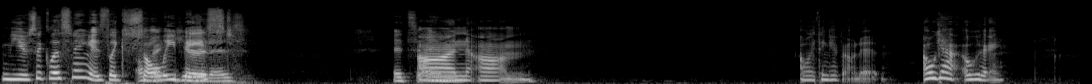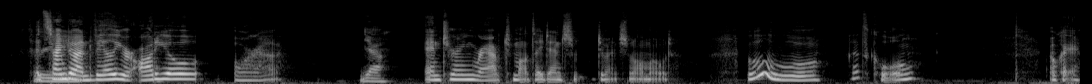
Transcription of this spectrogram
music listening is like solely Okay, based is. It's in- on um Oh, I think I found it. Oh yeah, okay. It's time to unveil your audio aura. Yeah. Entering wrapped multi-dimensional mode. Ooh, that's cool. Okay.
